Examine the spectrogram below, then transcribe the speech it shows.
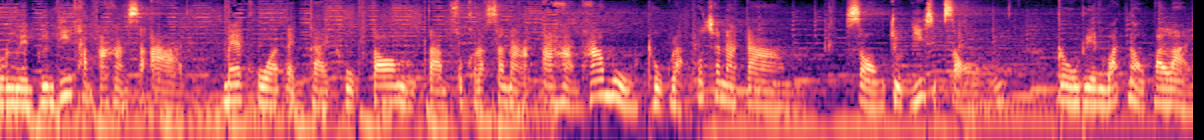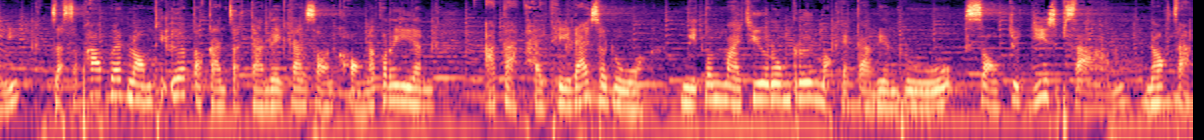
บริเวณพื้นที่ทำอาหารสะอาด แม่ครัวแต่งกายถูกต้องตามสุขลักษณะ อาหารห้าหมู่ถูกหลักโภชนาการ 2.22 โรงเรียนวัดหนองปลาไหลจัดสภาพแวดล้อมที่เอื้อต่อการจัดการเรียนการสอนของนักเรียน อากาศถ่ายเทได้สะดวก มีต้นไม้ที่ร่มรื่นเหมาะแก่การเรียนรู้ 2.23 นอกจาก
